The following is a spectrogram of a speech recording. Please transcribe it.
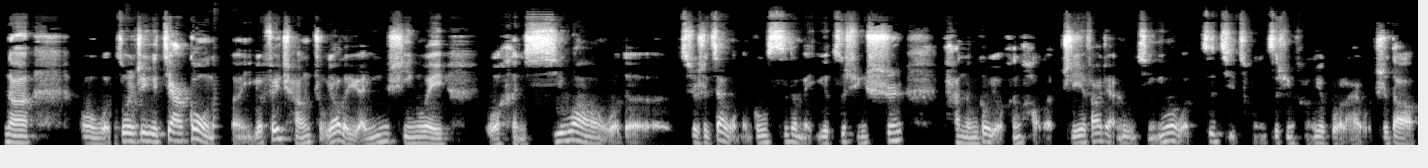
那，我做这个架构呢，一个非常主要的原因是因为我很希望我的就是在我们公司的每一个咨询师，他能够有很好的职业发展路径。因为我自己从咨询行业过来，我知道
